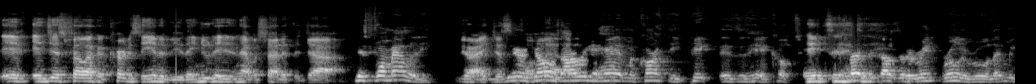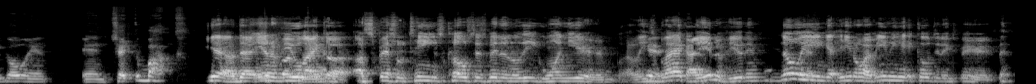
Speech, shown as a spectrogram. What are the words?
it, it just felt like a courtesy interview. They knew they didn't have a shot at the job. Just formality. Right. Just Jerry Jones already had McCarthy picked as his head coach. Exactly. But because of the Rooney Rule, let me go in and check the box. Yeah, that interview like a, a, special teams coach that's been in the league one year. He's yeah. black. I interviewed him. No, he ain't got, he don't have any head coaching experience.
